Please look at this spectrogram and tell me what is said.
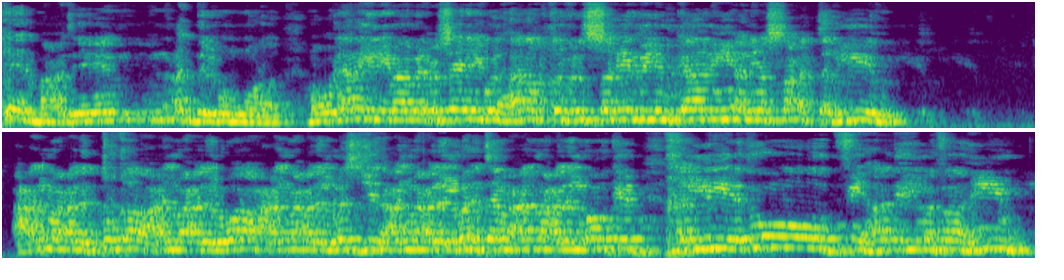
لين بعدين نعدل أموره مولاي الإمام الحسين يقول هذا الطفل الصغير بإمكانه أن يصنع التغيير. علم على التقى علم على الورع علم على المسجد علم على المأتم علم على الموكب. خليه يذوب في هذه المفاهيم.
